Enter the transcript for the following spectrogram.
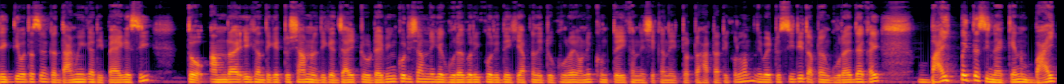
দেখতে পাচ্ছেন, একটা দামি গাড়ি পেয়ে গেছি। তো আমরা এখান থেকে একটু সামনের দিকে যাই, একটু ড্রাইভিং করি, সামনে গিয়ে ঘোরাঘুরি করি, দেখি আপনাদের একটু ঘোরাই। অনেকক্ষণ তো এখানে সেখানে একটু একটু হাঁটাহাঁটি করলাম। এবার একটু সিটিটা আপনাকে ঘুরাই দেখাই। বাইক পাইতেছি না কেন? বাইক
